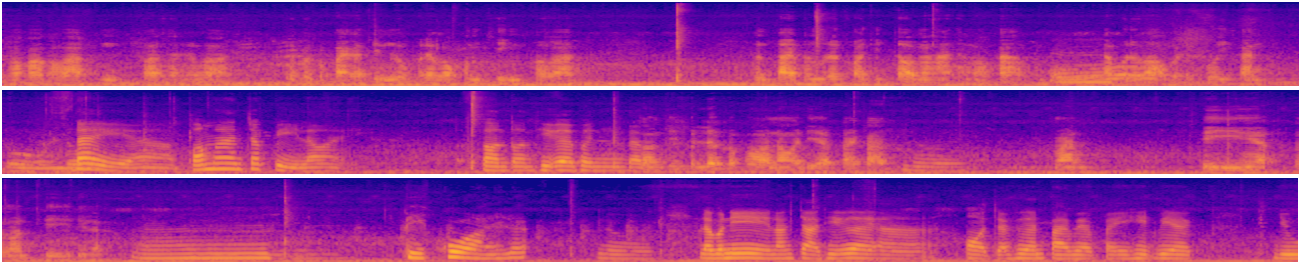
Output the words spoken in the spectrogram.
เพราะเขาก็ว่าเพิ่นเพราะฉะนั้นว่าเพิ่นก็ไปกับทีมลูกบ่ได้บอกความจริง เพราะว่าเพิ่นไปเพิ่นบ่ได้คอยติดต่อมาหาทางหมอข้าวแล้วบ่ได้เว้าบ่ได้คุยกันโดยโยได้อ่าประมาณจักปีแล้วไอ้ตอนตอนที่เอ้ยเพิ่นแบบตอนที่เป็นเลิกกับพ่อน้องไอเดียไปกับโดยประมาณปีเนี่ยประมาณปีนี่แหละอืมปีกว่านี่แหละ โดยแล้ววันนี้หลังจากที่เอ้ยอ่าออกจากเฮือนไปแบบไปเฮ็ดเวียกอยู่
